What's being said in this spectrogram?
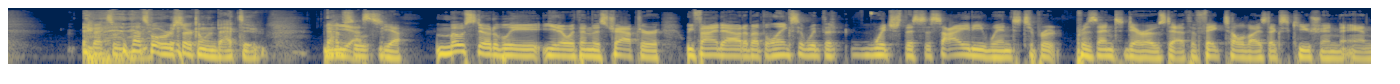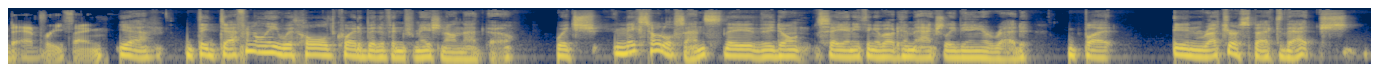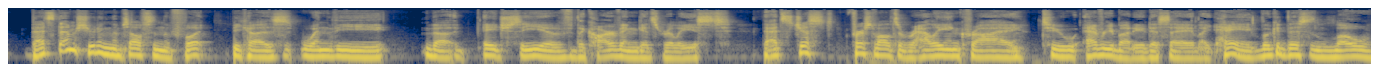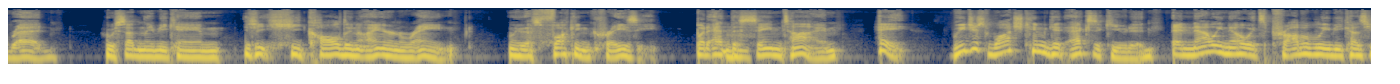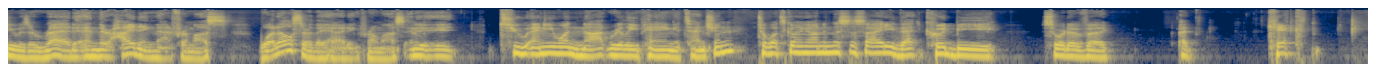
That's that's what we're circling back to. yes, yeah. Most notably, you know, within this chapter, we find out about the lengths with the which the society went to pre- present Darrow's death, a fake televised execution, and everything. Yeah. They definitely withhold quite a bit of information on that though, which makes total sense. They they don't say anything about him actually being a red, but in retrospect that sh- that's them shooting themselves in the foot because when the the HC of the carving gets released, that's just first of all it's a rallying cry to everybody to say like, "Hey, look at this low red who suddenly became he, he called an iron rain. Like that's fucking crazy. But at the mm-hmm. same time, hey, we just watched him get executed, and now we know it's probably because he was a red, and they're hiding that from us. What else are they hiding from us? And it, it, to anyone not really paying attention to what's going on in this society, that could be sort of a a kick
